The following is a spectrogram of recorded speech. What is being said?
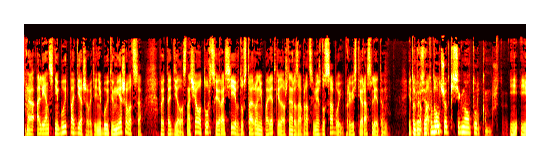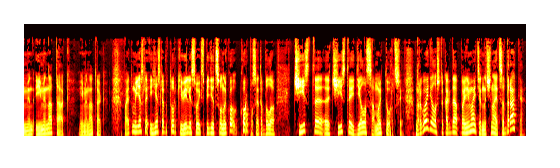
Альянс не будет поддерживать и не будет вмешиваться в это дело. Сначала Турция и Россия в двустороннем порядке должны разобраться между собой и провести расследование. И только То есть потом... это был четкий сигнал туркам. Что... И, именно, именно так, именно так. Поэтому если, если бы турки вели свой экспедиционный корпус, это было чисто, чистое дело самой Турции. Другое дело, что когда, понимаете, начинается драка,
